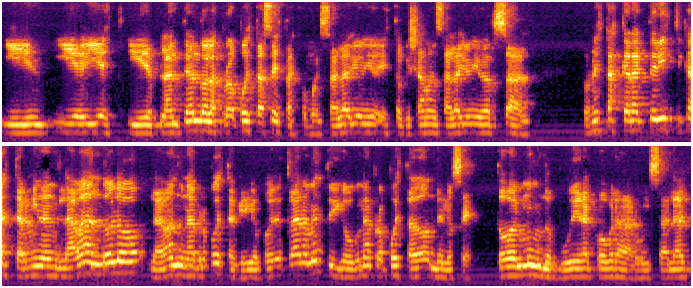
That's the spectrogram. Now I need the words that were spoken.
y, planteando las propuestas estas, como el salario, esto que llaman salario universal, con estas características terminan lavándolo, lavando una propuesta que digo, pues, claramente digo, una propuesta donde, no sé, todo el mundo pudiera cobrar un salario,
